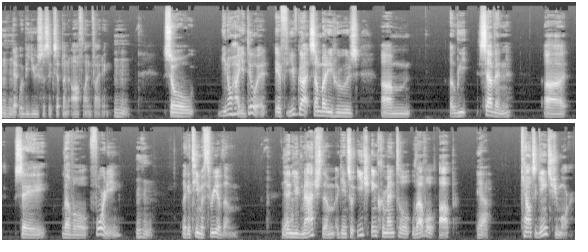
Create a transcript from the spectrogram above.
Mhm. that would be useless except on offline fighting Mhm. so you know how you do it. If you've got somebody who's um, elite seven, uh, say level 40, Mhm. like a team of three of them, then you'd match them against. So each incremental level up Yeah. Counts against you more.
